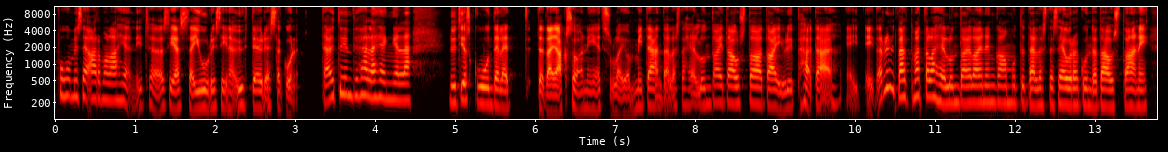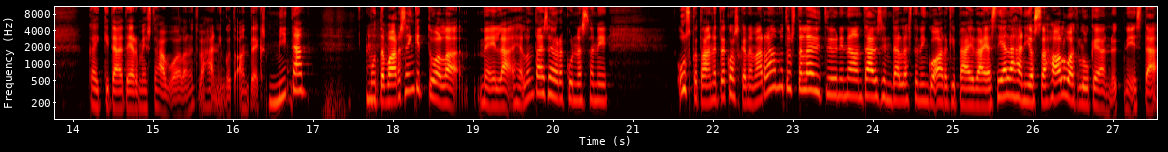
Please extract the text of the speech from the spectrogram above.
puhumisen armolahjan itse asiassa juuri siinä yhteydessä, kun täytyin pyhällä hengellä. Nyt jos kuuntelet tätä jaksoa niin, että sulla ei ole mitään tällaista helluntaitaustaa tai ylipäätään, ei, ei tarvitse nyt välttämättä olla helluntailainenkaan, mutta tällaista seurakuntataustaa, niin kaikki tämä termistöhän voi olla nyt vähän niin kuin, että anteeksi mitä. Mutta varsinkin tuolla meillä helluntai-seurakunnassa, niin uskotaan, että koska nämä raamatusta löytyy, niin nämä on täysin tällaista niin kuin arkipäivää. Ja siellähän, jos sä haluat lukea nyt niistä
